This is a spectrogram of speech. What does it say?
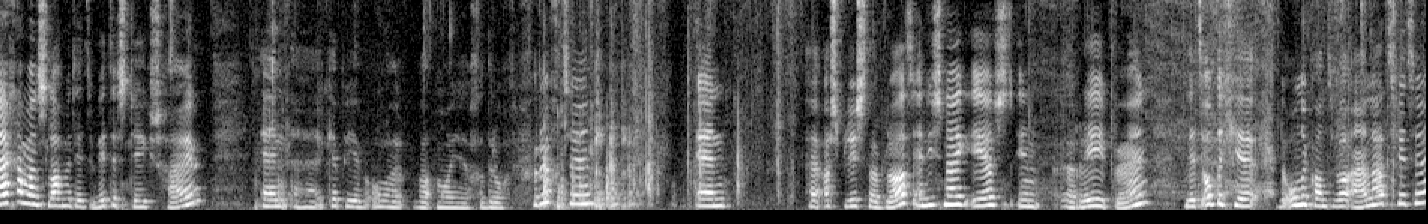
Vandaag gaan we aan de slag met dit witte steekschuim. En uh, ik heb hier onder wat mooie gedroogde vruchten. En uh, blad. En die snij ik eerst in repen. Let op dat je de onderkant wel aan laat zitten.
